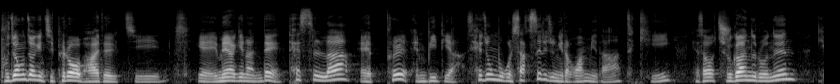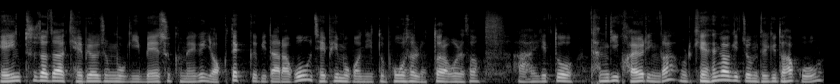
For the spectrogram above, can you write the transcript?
부정적인 지표라고 봐야 될지 애매하긴 한데 테슬라, 애플, 엔비디아 세 종목을 싹쓸이 중이라고 합니다. 특히 그래서 주간으로는 개인 투자자 개별 종목이 매수 금액은 역대급이다라고 JP모건이 또 보고서를 냈더라고 그래서 아 이게 또 단기 과열인가 뭐 이렇게 생각이 좀 들기도 하고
